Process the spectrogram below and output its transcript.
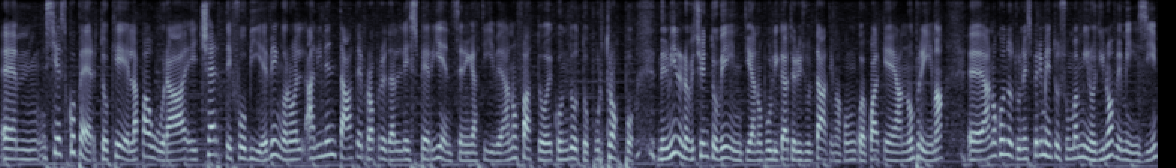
Ehm, si è scoperto che la paura e certe fobie vengono alimentate proprio dalle esperienze negative. Hanno fatto e condotto purtroppo nel 1920 hanno pubblicato i risultati, ma comunque qualche anno prima, eh, hanno condotto un esperimento su un bambino di 9 mesi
